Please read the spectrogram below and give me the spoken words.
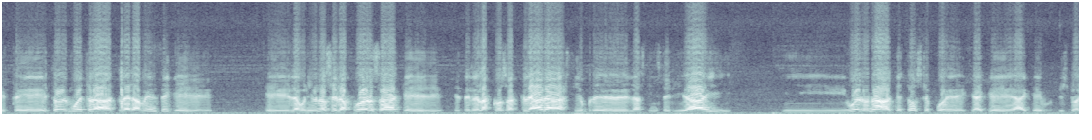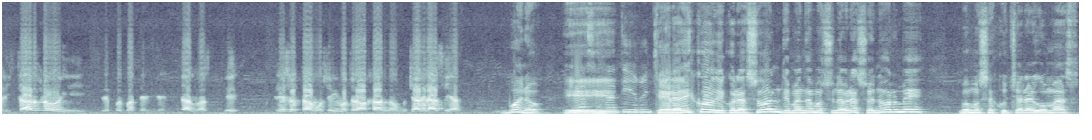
este, esto demuestra claramente que, que la unión hace la fuerza, que, que tener las cosas claras, siempre la sinceridad y, y bueno, nada, que todo se puede, que hay que, hay que visualizarlo y después materializarlo. Así que en eso estamos, seguimos trabajando. Muchas gracias. Bueno, Gracias eh, ti, te agradezco de corazón, te mandamos un abrazo enorme. Vamos a escuchar algo más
